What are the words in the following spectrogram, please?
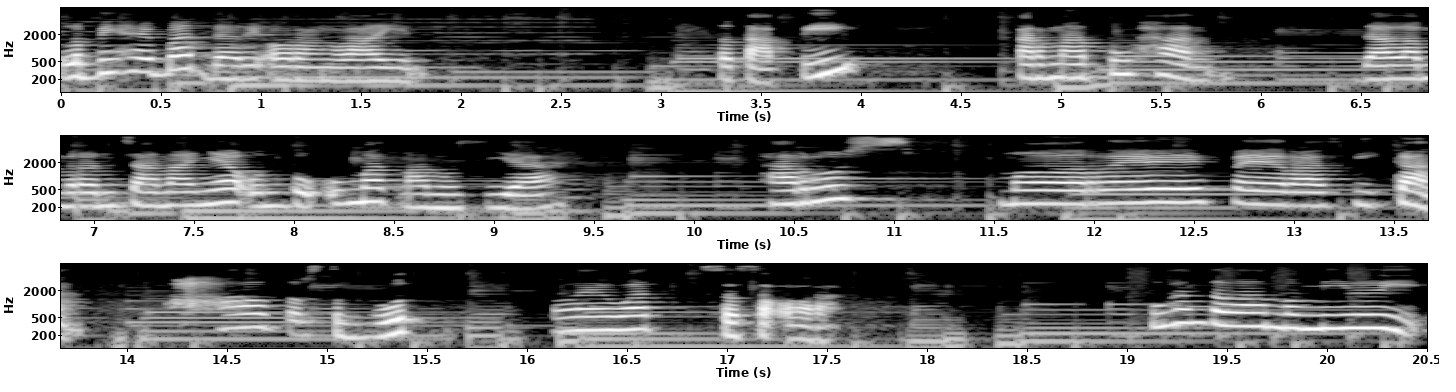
lebih hebat dari orang lain. Tetapi karena Tuhan dalam rencananya untuk umat manusia harus mereferasikan hal tersebut lewat seseorang. Tuhan telah memilih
